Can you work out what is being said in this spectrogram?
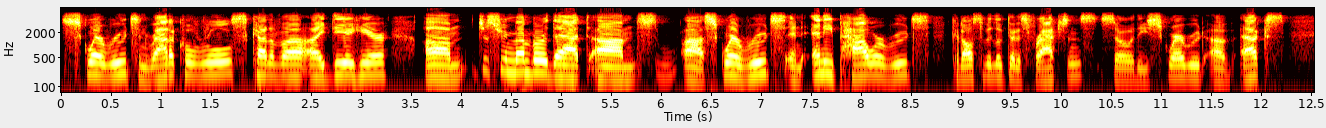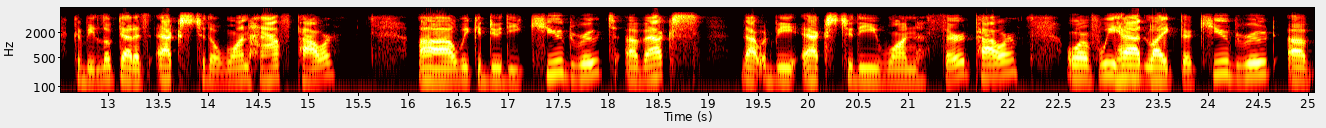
square roots and radical rules kind of uh, idea here. Um, just remember that um, uh, square roots and any power roots could also be looked at as fractions. So the square root of x could be looked at as x to the 1 half power. Uh, we could do the cubed root of x that would be x to the 1 third power. Or if we had like the cubed root of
